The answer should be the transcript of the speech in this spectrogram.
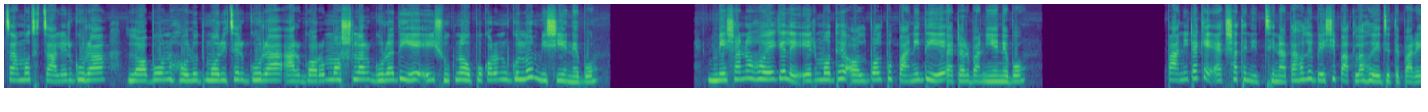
চামচ চালের গুঁড়া, লবণ, হলুদ মরিচের গুঁড়া আর গরম মশলার গুঁড়া দিয়ে এই শুকনো উপকরণগুলো মিশিয়ে নেব। মেশানো হয়ে গেলে এর মধ্যে অল্প অল্প পানি দিয়ে ব্যাটার বানিয়ে নেব। পানিটাকে একসাথে নিচ্ছি না, তাহলে বেশি পাতলা হয়ে যেতে পারে।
